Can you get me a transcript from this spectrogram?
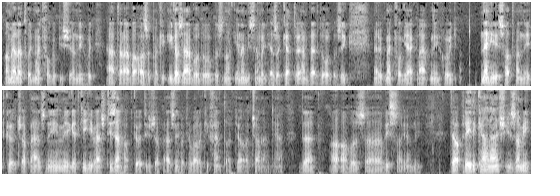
Amellett, hogy majd fogok is jönni, hogy általában azok, akik igazából dolgoznak, én nem hiszem, hogy ez a kettő ember dolgozik, mert ők meg fogják látni, hogy nehéz 64 kört csapázni, még egy kihívás 16 kört is csapázni, hogyha valaki fenntartja a családját, de ahhoz visszajönni. De a prédikálás is, ami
